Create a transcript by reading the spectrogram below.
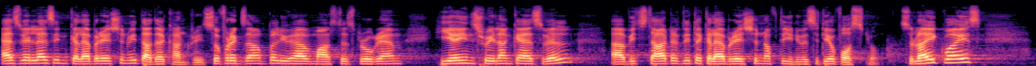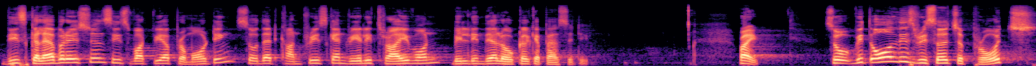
as well as in collaboration with other countries. So for example, you have master's program here in Sri Lanka as well, uh, which started with a collaboration of the University of Oslo. So likewise, these collaborations is what we are promoting so that countries can really thrive on building their local capacity. Right. So with all this research approach,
